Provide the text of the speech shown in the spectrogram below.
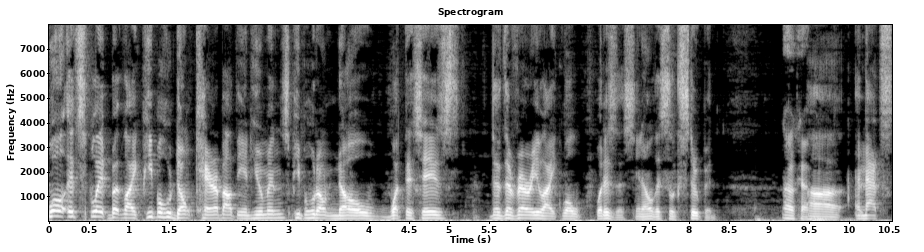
Well, it's split, but like people who don't care about the Inhumans, people who don't know what this is, they're, they're very like, well, what is this? You know, this looks stupid. Okay. Uh, and that's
